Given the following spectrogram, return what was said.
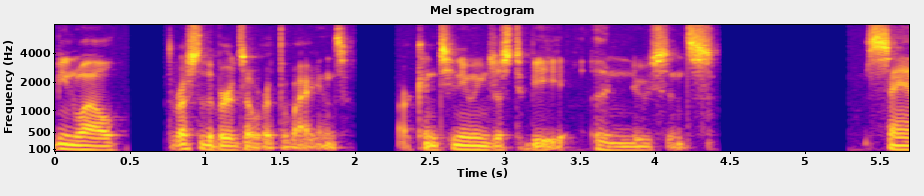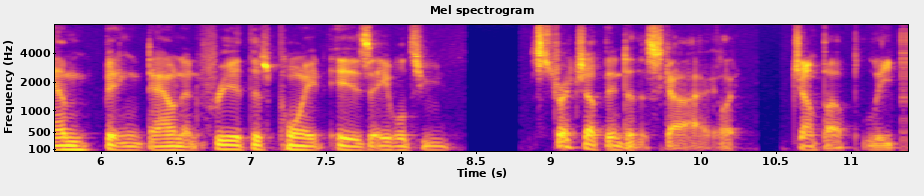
Meanwhile, the rest of the birds over at the wagons are continuing just to be a nuisance. Sam, being down and free at this point, is able to stretch up into the sky, like jump up, leap,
